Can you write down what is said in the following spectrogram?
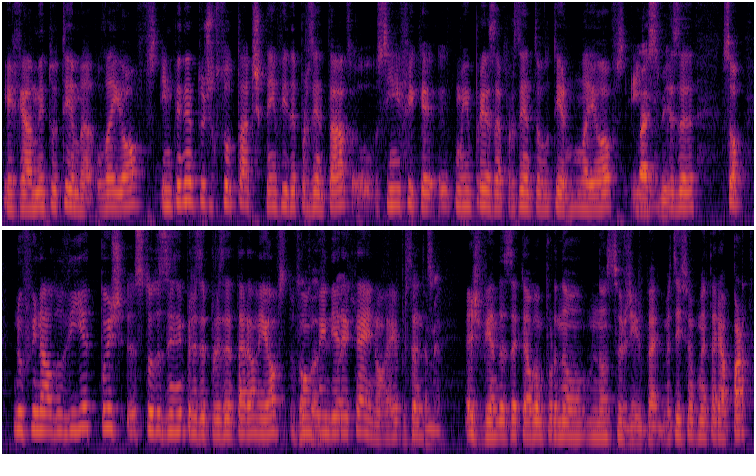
e realmente o tema layoffs, independente dos resultados que têm vindo apresentado, significa que uma empresa apresenta o termo layoffs e a empresa só no final do dia, depois, se todas as empresas apresentarem layoffs, vão vender a quem, não é? Portanto, Exatamente. as vendas acabam por não, não surgir. Bem, mas isso é um comentário à parte.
